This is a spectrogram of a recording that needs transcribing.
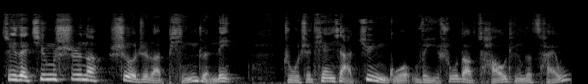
所以在京师呢，设置了平准令，主持天下郡国委书到朝廷的财务。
